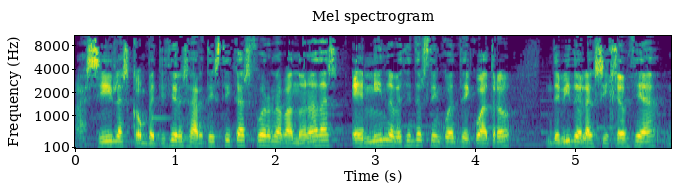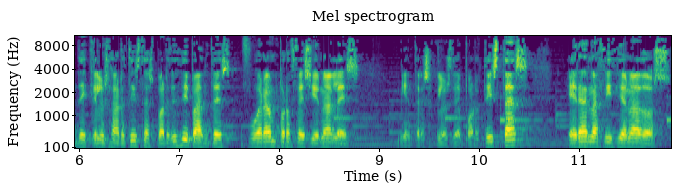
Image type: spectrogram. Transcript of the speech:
Así, las competiciones artísticas fueron abandonadas en 1954 debido a la exigencia de que los artistas participantes fueran profesionales, mientras que los deportistas eran aficionados,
